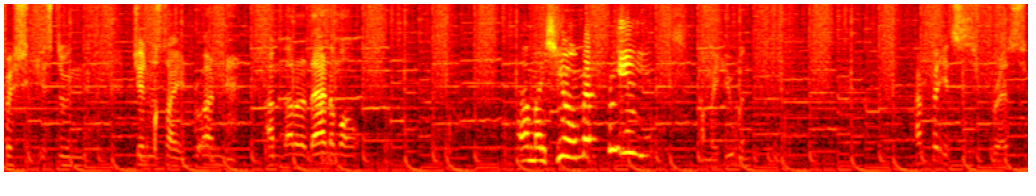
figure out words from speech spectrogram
Frisk is doing genocide. Run. I'm not an animal. I'm a human being. I'm a human. I bet it's Frisk.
